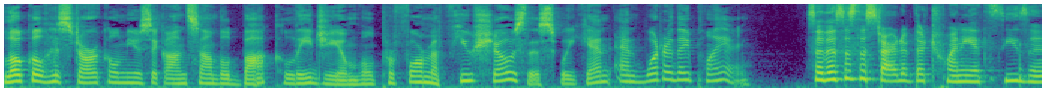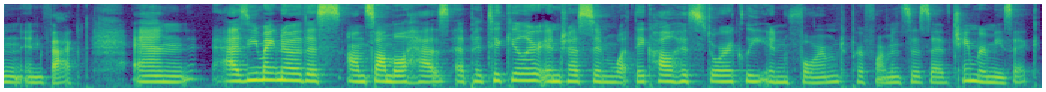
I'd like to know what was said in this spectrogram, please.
Local historical music ensemble Bach Collegium will perform a few shows this weekend, and what are they playing? So, this is the start of their 20th season, in fact. And as you might know, this ensemble has a particular interest in what they call historically informed performances of chamber music,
